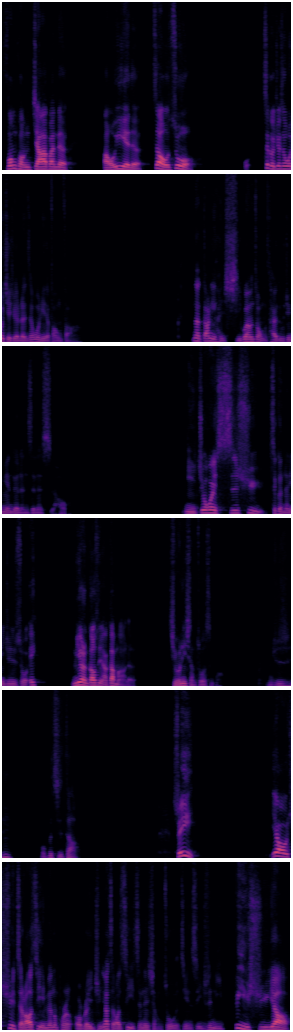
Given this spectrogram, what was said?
疯狂加班的、熬夜的照做，这个就是我解决人生问题的方法。那当你很习惯用这种态度去面对人生的时候，你就会失去这个能力，就是说，哎，没有人告诉你要干嘛了，请问你想做什么？你就是。我不知道，所以要去找到自己 mental origin，要找到自己真的想做的这件事情，就是你必须要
